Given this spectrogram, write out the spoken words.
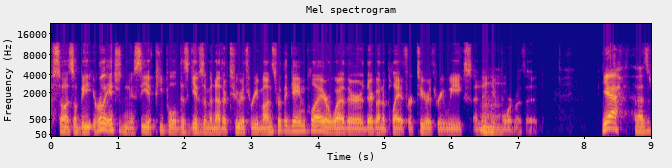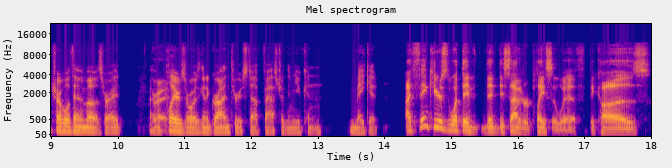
so it'll be really interesting to see if people this gives them another two or three months worth of gameplay or whether they're going to play it for two or three weeks and then Mhm. get bored with it. Yeah. That's the trouble with MMOs, right? I mean, Right. Players are always going to grind through stuff faster than you can make it. I think here's what they've they decided to replace it with because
